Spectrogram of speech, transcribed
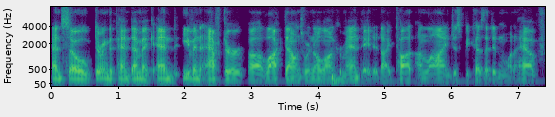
And so during the pandemic, and even after uh, lockdowns were no longer mandated, I taught online just because I didn't want to have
